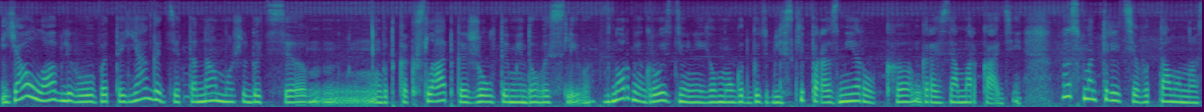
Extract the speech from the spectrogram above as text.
я улавливаю в этой ягоде тона, может быть, эм, вот как сладкой желтой медовой сливы. В норме грозди у нее могут быть близки по размеру к гроздям Аркадии. Ну, смотрите, вот там у нас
